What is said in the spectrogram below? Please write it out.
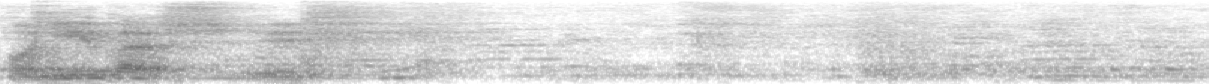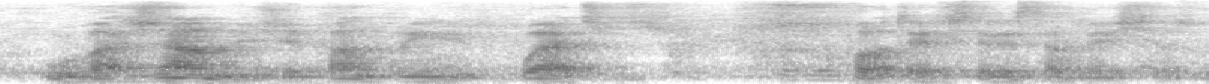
Ponieważ y, uważamy, że Pan powinien wpłacić kwotę 420 zł.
